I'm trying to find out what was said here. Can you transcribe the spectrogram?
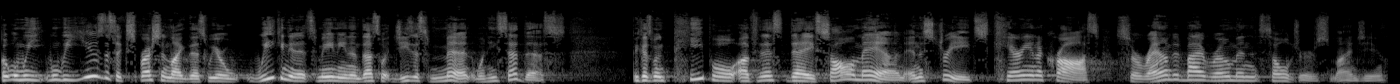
But when we, when we use this expression like this, we are weakening its meaning, and thus what Jesus meant when he said this. Because when people of this day saw a man in the streets carrying a cross, surrounded by Roman soldiers, mind you,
